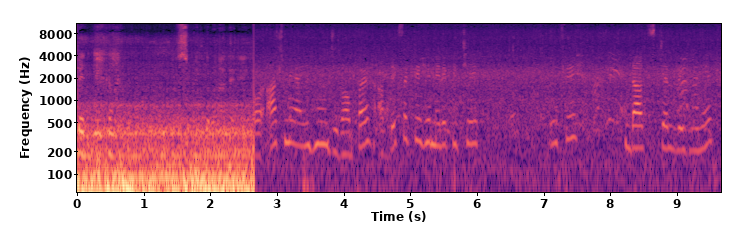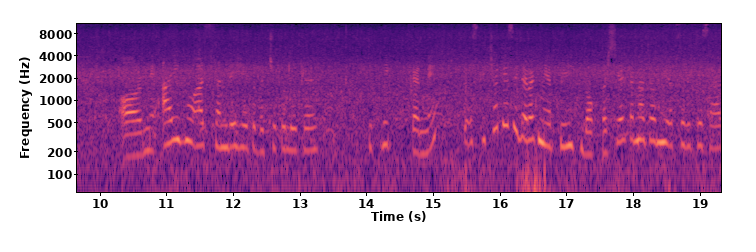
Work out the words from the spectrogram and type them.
बैठने का और आज मैं आई हूँ जिगांव पर। आप देख सकते हैं मेरे पीछे ऐसे डांस चल रही है। और मैं आई हूँ आज संडे है तो बच्चों को लेकर पिकनिक करने। तो उसकी छोटी सी झलक मैं अपनी ब्लॉग पर शेयर करना चाहूँगी आप सभी के साथ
